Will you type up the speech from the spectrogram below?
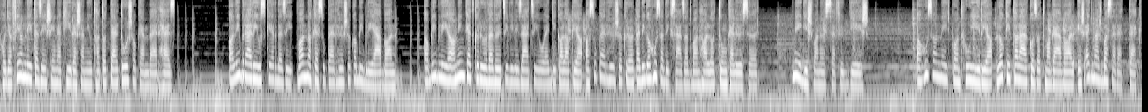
hogy a film létezésének híre sem juthatott el túl sok emberhez. A Librarius kérdezi, vannak-e szuperhősök a Bibliában? A Biblia a minket körülvevő civilizáció egyik alapja, a szuperhősökről pedig a 20. században hallottunk először. Mégis van összefüggés. A 24.hu írja, Loki találkozott magával, és egymásba szerettek.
